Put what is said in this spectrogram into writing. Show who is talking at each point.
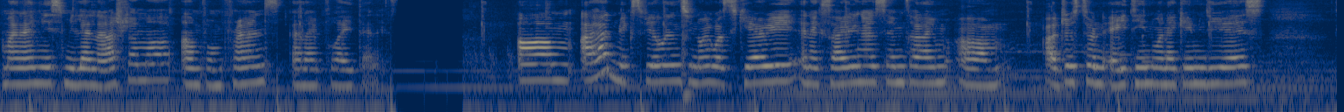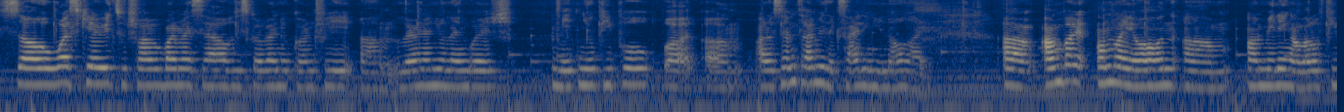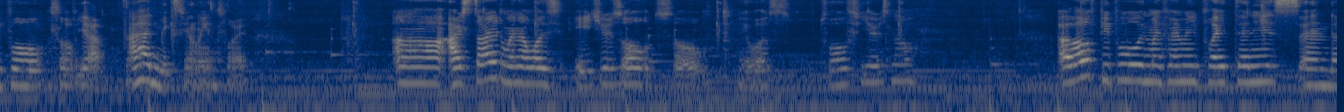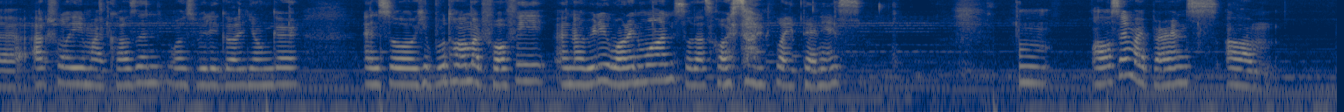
Speaker 1: My name is Milena Achlamov. I'm from France and I play tennis. Um, I had mixed feelings, you know, it was scary and exciting at the same time. Um, I just turned 18 when I came in the US, so it was scary to travel by myself, discover a new country, um, learn a new language, meet new people, but um, at the same time it's exciting, you know, like um, I'm by, on my own, um, I'm meeting a lot of people, so yeah, I had mixed feelings for it. Uh, I started when I was 8 years old, so it was 12 years now. A lot of people in my family played tennis and uh, actually my cousin was really good younger and so he brought home a trophy and I really wanted one so that's how I started playing tennis. Um, I'll say my parents, um,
